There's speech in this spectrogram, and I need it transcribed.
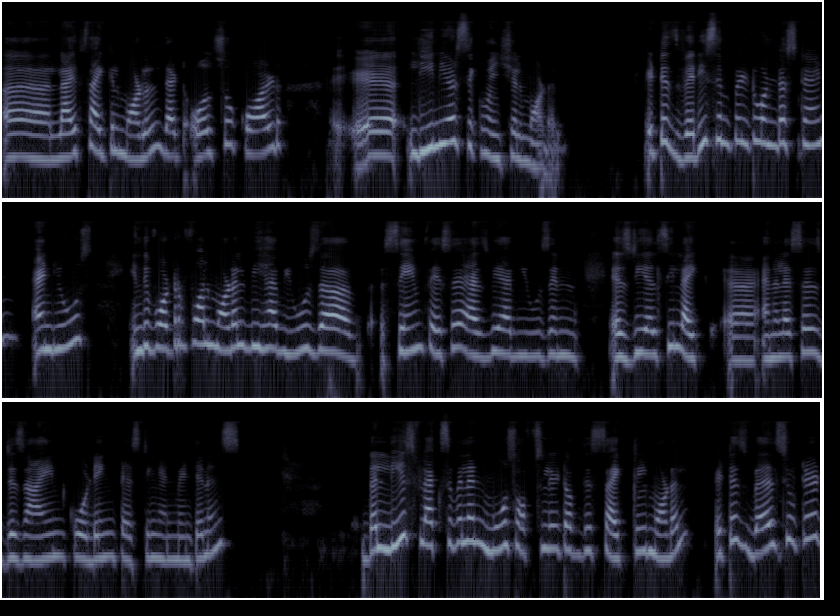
uh, life cycle model that also called a linear sequential model. It is very simple to understand and use. In the waterfall model, we have used the same phases as we have used in SDLC like uh, analysis, design, coding, testing and maintenance. The least flexible and most obsolete of this cycle model, it is well suited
